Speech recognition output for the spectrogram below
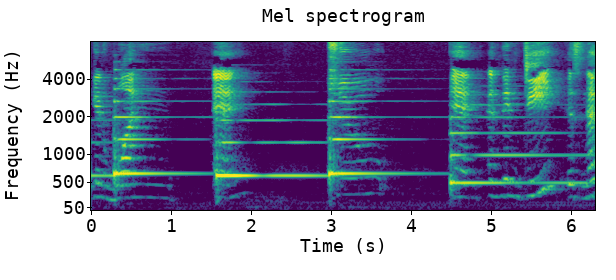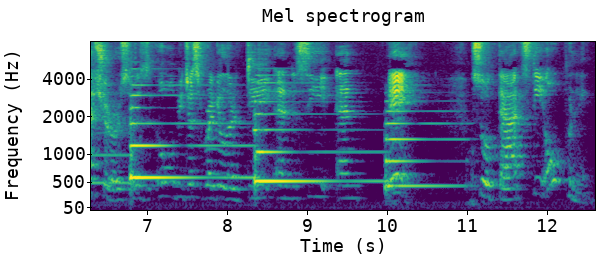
again one and two and and then D is natural so it will be just regular D and C and A. So that's the opening.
